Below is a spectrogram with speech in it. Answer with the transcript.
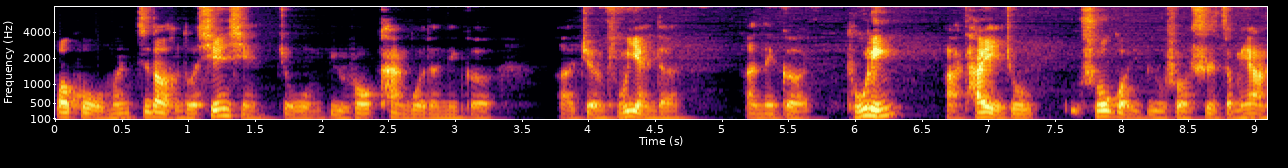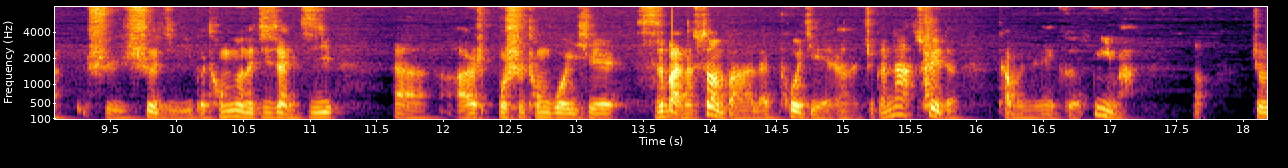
包括我们知道很多先贤，就我们比如说看过的那个啊卷福演的啊那个图灵啊，他也就说过，比如说是怎么样是设计一个通用的计算机啊，而不是通过一些死板的算法来破解啊这个纳粹的他们的那个密码啊，就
